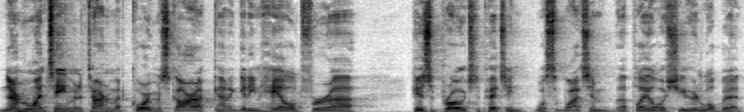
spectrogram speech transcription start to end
number one team in the tournament. Corey Muscara kind of getting hailed for uh, his approach to pitching. We'll watch him uh, play OSU here in a little bit.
